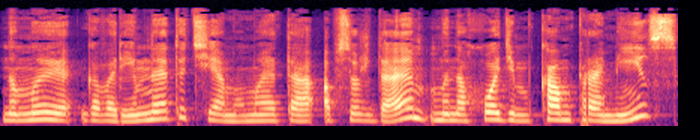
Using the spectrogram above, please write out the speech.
но мы говорим на эту тему, мы это обсуждаем, мы находим компромисс,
